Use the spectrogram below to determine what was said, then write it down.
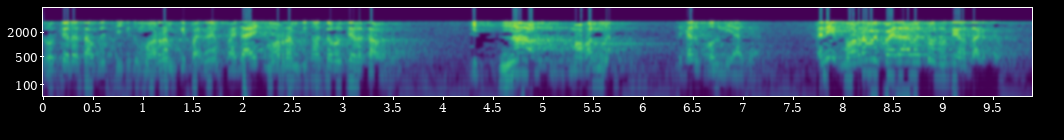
روتے رہتا بولے کہ محرم کی پیدائش محرم کی ساتھ روتے رہتا بولے۔ اتنا ماحول میں زہر کھول دیا گیا۔ یعنی محرم میں پیدا ہوئے تو روتے رہتا کرتے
